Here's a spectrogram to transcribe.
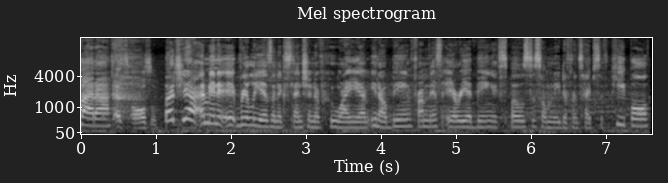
But uh, that's awesome. But yeah, I mean, it, it really is an extension of who I am. You know, being from this area, being exposed to so many different types of people,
